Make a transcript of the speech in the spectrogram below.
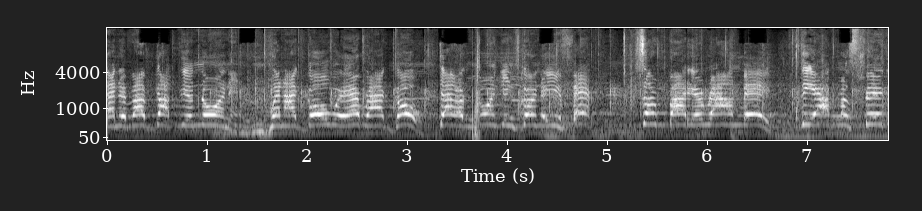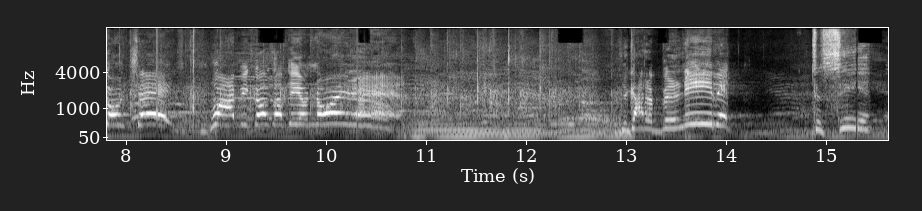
And if I've got the anointing, when I go wherever I go, that anointing's going to affect somebody around me. The atmosphere going to change. Why? Because of the anointing. You got to believe it to see it.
